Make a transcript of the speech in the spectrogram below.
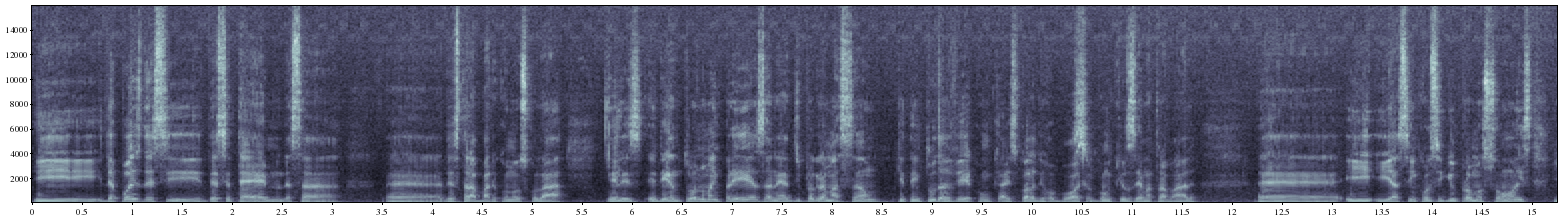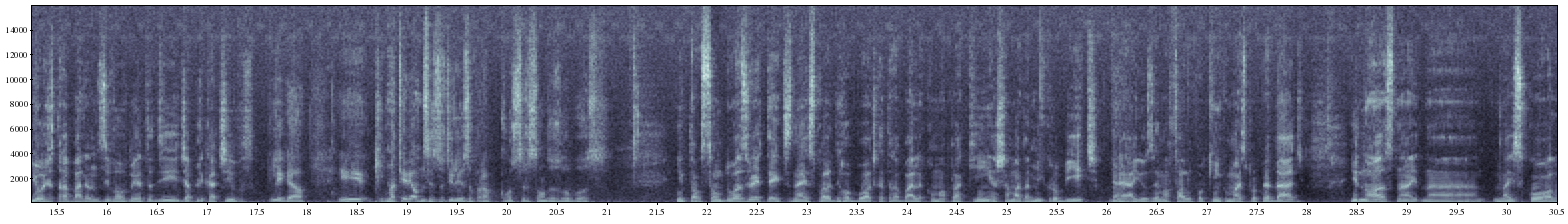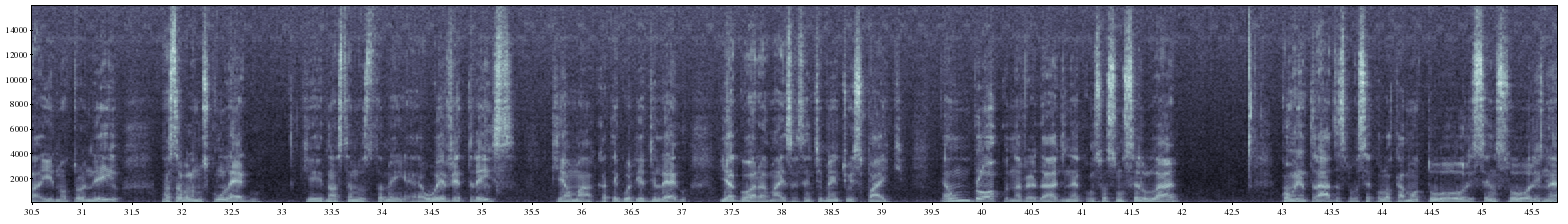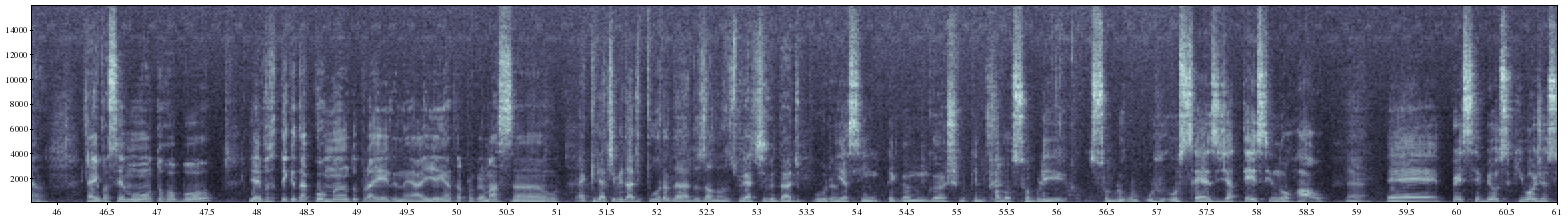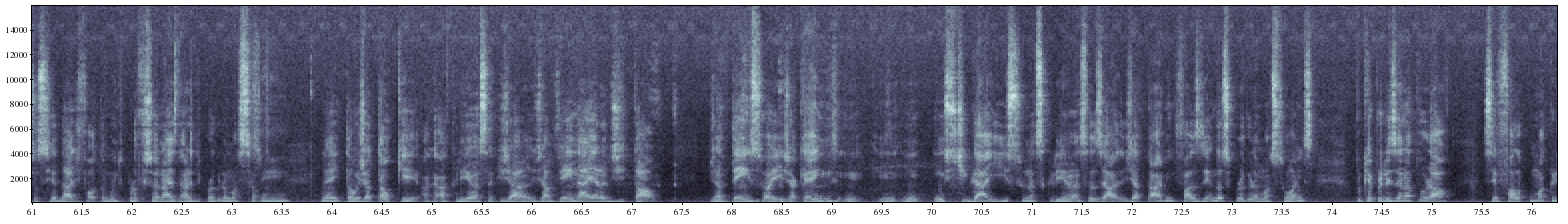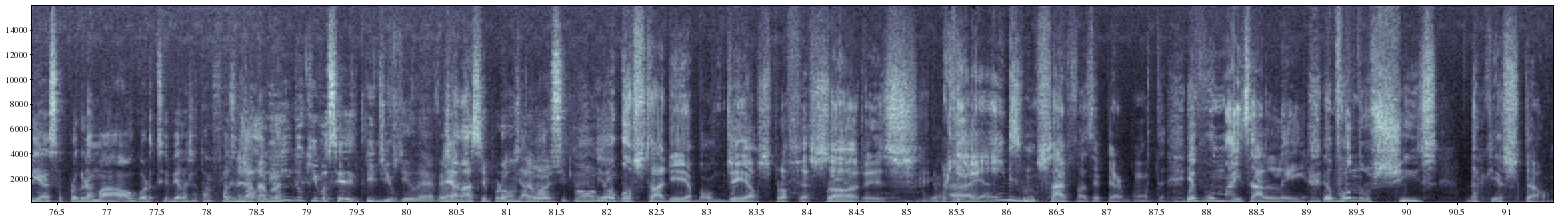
E depois desse, desse término, dessa, é, desse trabalho conosco lá, eles, ele entrou numa empresa né, de programação que tem tudo a ver com a escola de robótica, Sim. com o que o Zema trabalha. É, e, e, assim, conseguiu promoções e hoje trabalha no desenvolvimento de, de aplicativos. Que legal. E que material que vocês utilizam para a construção dos robôs? Então, são duas vertentes, né? A escola de robótica trabalha com uma plaquinha chamada Microbit, é. né? aí o Zema fala um pouquinho com mais propriedade. E nós, na, na, na escola e no torneio, nós trabalhamos com Lego, que nós temos também é, o EV3, que é uma categoria de Lego, e agora, mais recentemente, o Spike. É um bloco, na verdade, né? Como se fosse um celular com entradas para você colocar motores, sensores, né? Aí você monta o robô e aí você tem que dar comando para ele, né? Aí entra a programação. É criatividade pura da, dos alunos. Criatividade pura. E assim, pegando um gancho no que ele falou sobre, sobre o, o, o SESI já ter esse know-how, é. é, percebeu-se que hoje a sociedade falta muito profissionais na área de programação. Sim. Né? Então já está o quê? A, a criança que já, já vem na era digital já tem isso aí, já quer instigar isso nas crianças, já estarem fazendo as programações, porque para eles é natural. Você fala para uma criança programar algo, agora que você vê, ela já está fazendo já além tá do que você pediu. é, já nasce pronta já hoje. Nasce pronta. Eu gostaria, bom dia aos professores, porque ah, é. eles não sabem fazer pergunta. Eu vou mais além, eu vou no X da questão.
